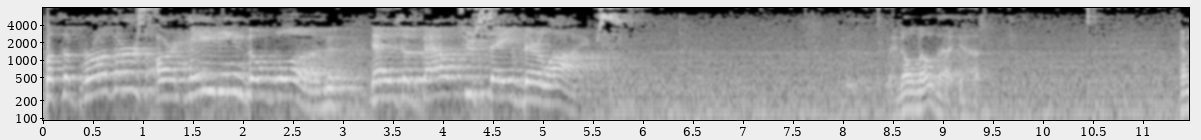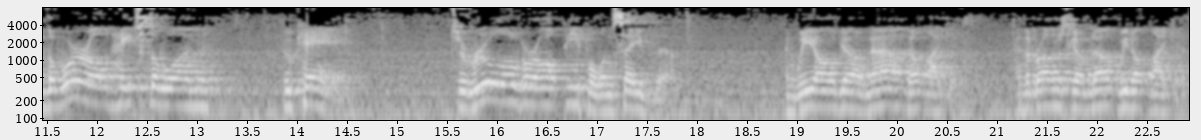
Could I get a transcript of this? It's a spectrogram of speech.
but the brothers are hating the one that is about to save their lives. They don't know that yet. And the world hates the one who came to rule over all people and save them. And we all go, no, don't like it. And the brothers go, no, we don't like it.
